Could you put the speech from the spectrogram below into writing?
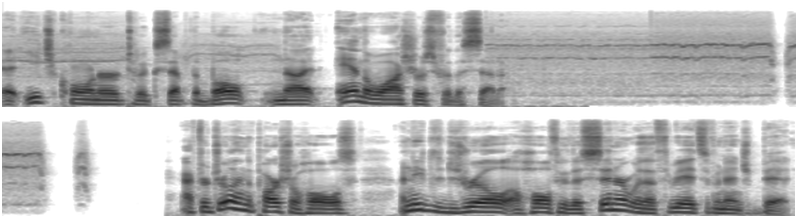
at each corner to accept the bolt, nut, and the washers for the setup. After drilling the partial holes, I needed to drill a hole through the center with a 3 8 of an inch bit.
